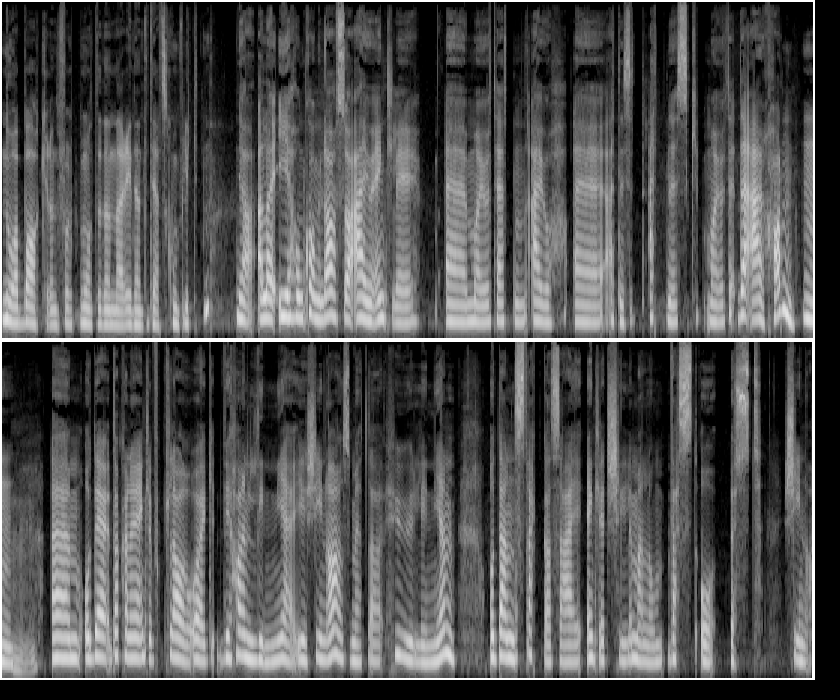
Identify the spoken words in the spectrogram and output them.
noe av bakgrunnen for på en måte den der identitetskonflikten? Ja, eller i Hongkong da, så er jo egentlig eh, majoriteten er jo eh, etnisk, etnisk majoritet. Det er han. Mm. Um, og det, da kan jeg egentlig forklare òg Vi har en linje i Kina som heter Hu-linjen. Og den strekker seg egentlig et skille mellom Vest- og Øst-Kina.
